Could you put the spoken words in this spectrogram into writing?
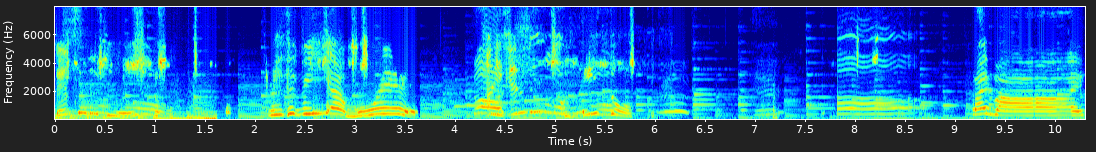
있어 헤비야 뭐해? 아니 샌드웜이 왜 있어 아. 바이바이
